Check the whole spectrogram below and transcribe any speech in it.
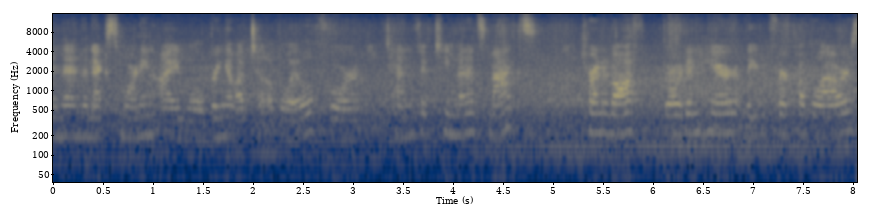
and then the next morning I will bring them up to a boil for 10-15 minutes max. Turn it off, throw it in here, leave it for a couple hours,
